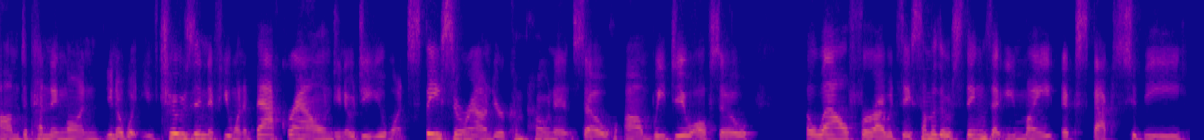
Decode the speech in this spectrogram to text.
um, depending on, you know, what you've chosen, if you want a background, you know, do you want space around your component? So um, we do also allow for, I would say, some of those things that you might expect to be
